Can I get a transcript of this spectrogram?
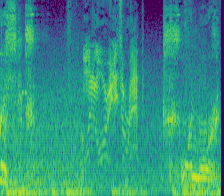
was... One more and it's a wrap. One more.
